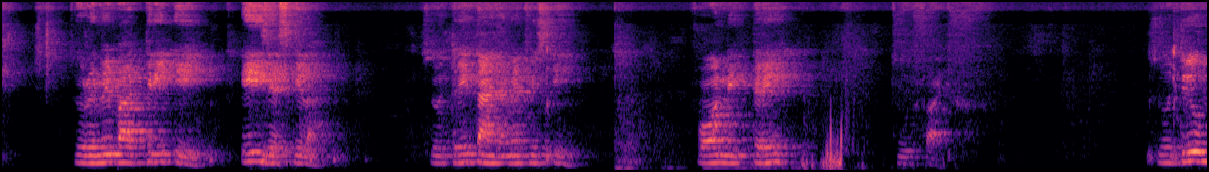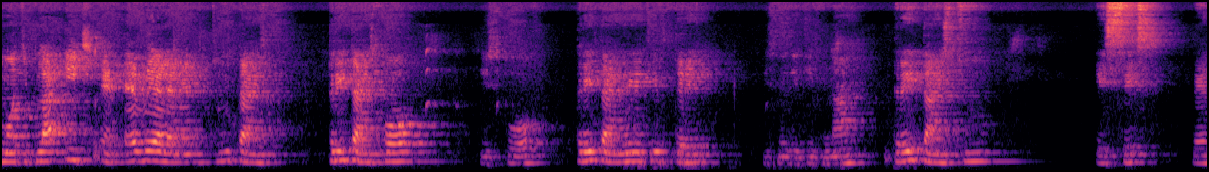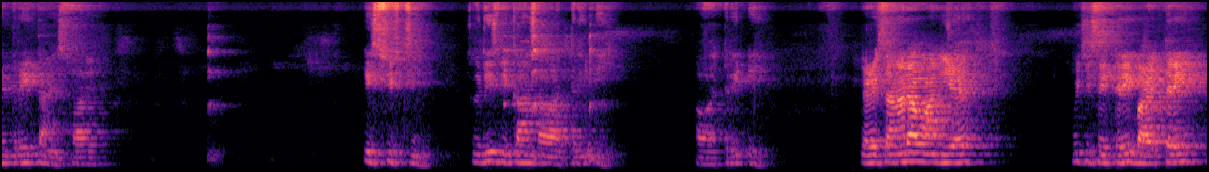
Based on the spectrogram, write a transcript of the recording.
So remember 3A. A is a scalar. So 3 times the matrix A. 4 make 3, 2, 5. So 3 will multiply each and every element 2 times 3 times 4 is 4. 3 times negative 3 is negative 9. 3 times 2 is 6. Then 3 times 5 is 15. So this becomes our 3a. Our 3a. There is another one here, which is a 3 by 3.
